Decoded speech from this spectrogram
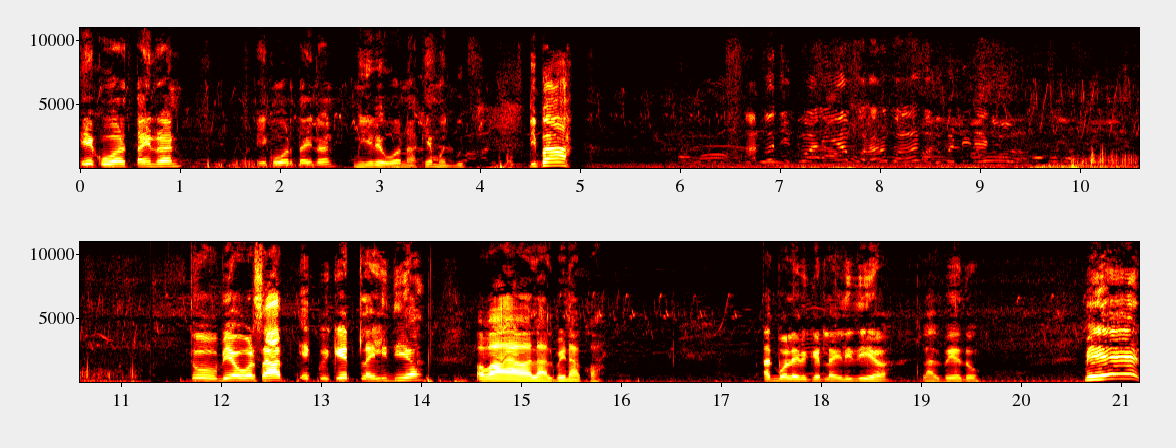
એક ઓવર ત્રણ રન એક ઓવર ત્રણ રન મીરે ઓવર નાખીએ મજબૂત. દીપા! તો બે ઓવર સાત, એક વિકેટ લઈ લીધી હવે આયા લાલભાઈ નાખવા. આજ બોલે વિકેટ લઈ લીધી લાલભાઈએ તો. મિહિર!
